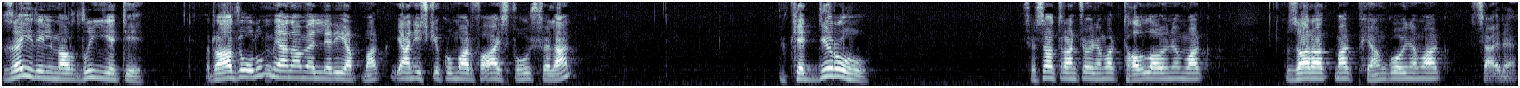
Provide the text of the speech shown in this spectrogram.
gayril mardiyeti razı olunmayan amelleri yapmak yani içki, kumar, faiz, fuhuş falan yükeddiruhu işte satranç oynamak, tavla oynamak, zar atmak, piyango oynamak vesaire.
